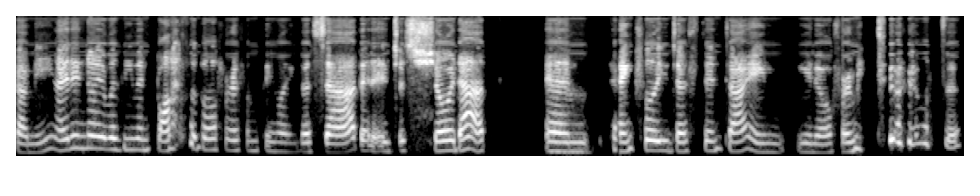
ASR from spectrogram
coming. I didn't know it was even possible for something like this to happen. It just showed up and thankfully just in time, you know, for me to be able to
